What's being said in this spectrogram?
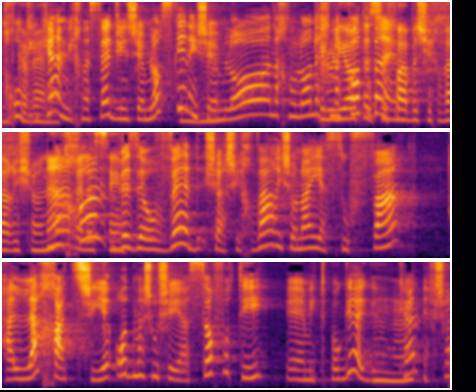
דחוק- מתכוונת. כן, מכנסי ג'ינס שהם לא סקיני, שהם לא, אנחנו לא נחנקות כאילו בהם. להיות אסופה בשכבה הראשונה נכון, ולשים... וזה עובד, שהשכבה הראשונה היא אסופה, הלחץ שיהיה עוד משהו שיאסוף אותי, אה, מתפוגג, כן? אפשר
